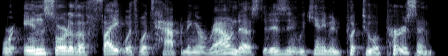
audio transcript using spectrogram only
we're in sort of a fight with what's happening around us that isn't we can't even put to a person.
